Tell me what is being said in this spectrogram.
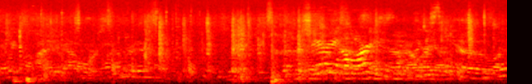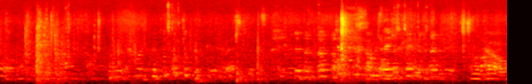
There we go. Cherie, how are you? Good to see you. Oh, no.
